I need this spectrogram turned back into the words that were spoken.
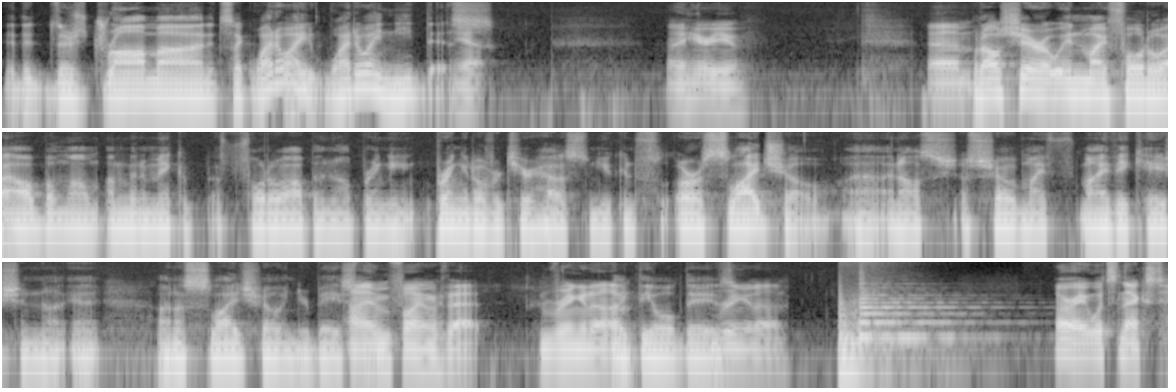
there's drama and it's like why do i why do i need this? Yeah. I hear you um, but I'll share it in my photo album. i am going to make a, a, photo album and I'll bring it, bring it over to your house and you can fl- or a slideshow uh, and I'll, sh- show my my vacation uh, on a slideshow in your basement. I'm fine with that. Bring it on. Like the old days. Bring it on. All right, what's next?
